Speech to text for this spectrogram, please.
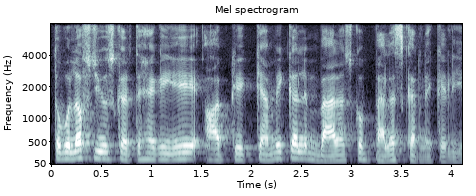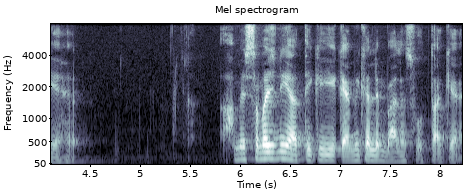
تو وہ لفظ یوز کرتے ہیں کہ یہ آپ کے کیمیکل امبیلنس کو بیلنس کرنے کے لیے ہیں۔ ہمیں سمجھ نہیں آتی کہ یہ کیمیکل امبیلنس ہوتا کیا ہے۔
